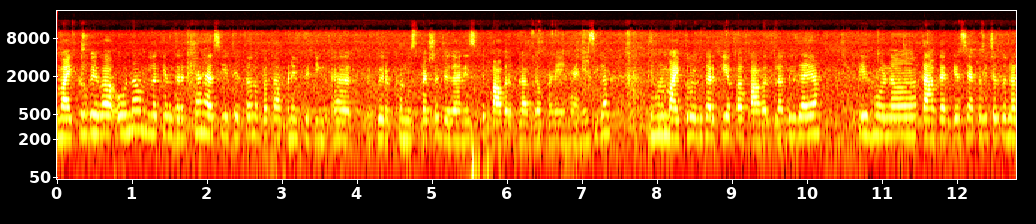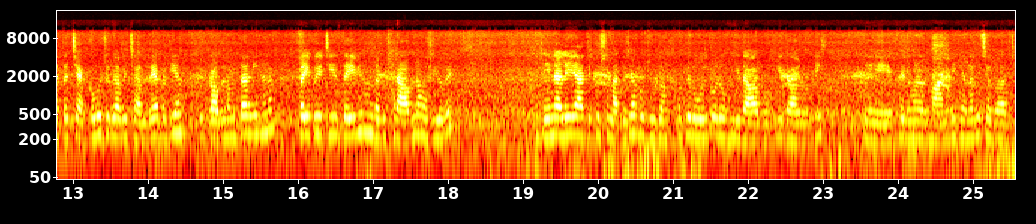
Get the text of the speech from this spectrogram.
ਮਾਈਕ੍ਰੋਵੇਵ ਆ, ਉਹ ਨਾ ਮਤਲਬ ਕਿ ਅੰਦਰ ਰੱਖਿਆ ਹੋਇਆ ਸੀ ਤੇ ਤੁਹਾਨੂੰ ਪਤਾ ਆਪਣੇ ਫਿਟਿੰਗ ਕੋਈ ਰੱਖਣ ਨੂੰ ਸਪੈਸ਼ਲ ਜਗ੍ਹਾ ਨਹੀਂ ਸੀ ਤੇ ਪਾਵਰ ਪਲੱਗ ਆਪਣੇ ਹੈ ਨਹੀਂ ਸੀਗਾ। ਤੇ ਹੁਣ ਮਾਈਕ੍ਰੋਵੇਵ ਕਰਕੇ ਆਪਾਂ ਪਾਵਰ ਪਲੱਗ ਲਗਾਇਆ ਤੇ ਹੁਣ ਤਾਂ ਕਰਕੇ ਅਸੀਂ ਆਖਿਆ ਵੀ ਤੋਂ ਨਾਲ ਤਾਂ ਚੈੱਕ ਹੋ ਜੂਗਾ ਵੀ ਚੱਲ ਰਿਹਾ ਵਧੀਆ, ਕੋਈ ਪ੍ਰੋਬਲਮ ਤਾਂ ਨਹੀਂ, ਹਨਾ? ਪਈ ਪਈ ਚੀਜ਼ ਤਾਂ ਇਹ ਵੀ ਹੁੰਦਾ ਵੀ ਖਰਾਬ ਨਾ ਹੋ ਗਈ ਹੋਵੇ। ਤੇ ਨਾਲੇ ਅੱਜ ਕੁਝ ਲੱਗ ਜਾ ਹੋ ਜਾਊਗਾ, ਕਿਉਂਕਿ ਰੋਜ਼ ਰੋਜ਼ ਉਹੀ ਦਾਲ ਰੋਟੀ ਦਾਲ ਰੋਟੀ। ਤੇ ਫਿਰ ਹੁਣ ਅਰਮਾਨ ਵੀ ਕਹਿੰਦਾ ਵੀ ਚਲੋ ਅੱਜ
